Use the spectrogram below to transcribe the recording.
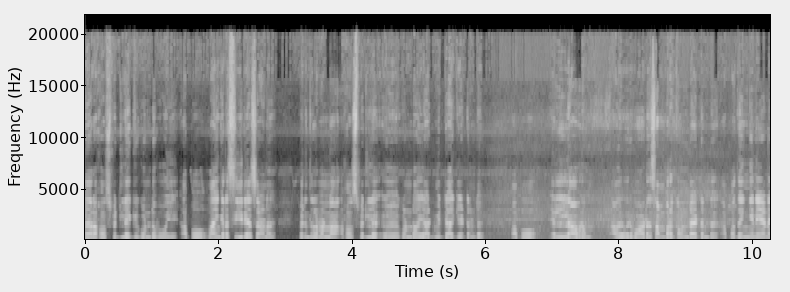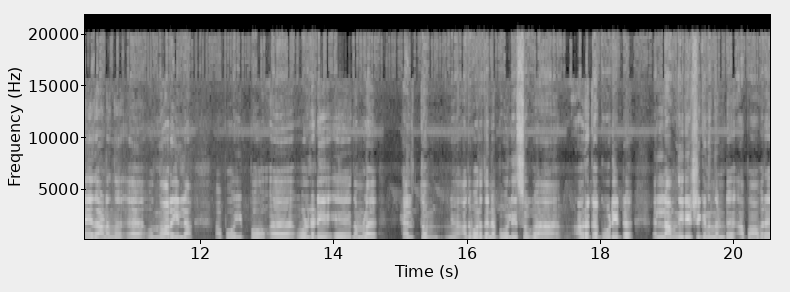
വേറെ ഹോസ്പിറ്റലിലേക്ക് കൊണ്ടുപോയി. അപ്പോൾ ഭയങ്കര സീരിയസ് ആണ്. പെരിന്തൽമണ്ണ ഹോസ്പിറ്റലിൽ കൊണ്ടുപോയി അഡ്മിറ്റ് ആക്കിയിട്ടുണ്ട്. അപ്പോൾ എല്ലാവരും ഒരുപാട് സമ്പർക്കം ഉണ്ടായിട്ടുണ്ട്. അപ്പോൾ അതെങ്ങനെയാണ് ഏതാണെന്ന് ഒന്നും അറിയില്ല. അപ്പോൾ ഇപ്പോൾ ഓൾറെഡി നമ്മളെ ഹെൽത്തും അതുപോലെ തന്നെ പോലീസും അവരൊക്കെ കൂടിയിട്ട് എല്ലാം നിരീക്ഷിക്കുന്നുണ്ട്. അപ്പോൾ അവരെ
